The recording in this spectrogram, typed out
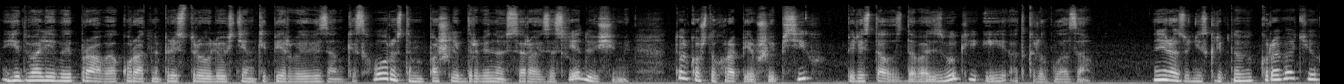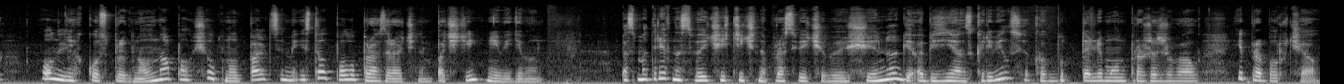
Едва левый и правый аккуратно пристроили у стенки первые вязанки с хворостом и пошли в дровяной сарай за следующими, только что храпевший псих перестал издавать звуки и открыл глаза – ни разу не скрипнув кроватью, он легко спрыгнул на пол, щелкнул пальцами и стал полупрозрачным, почти невидимым. Посмотрев на свои частично просвечивающие ноги, обезьян скривился, как будто лимон прожежевал, и пробурчал.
